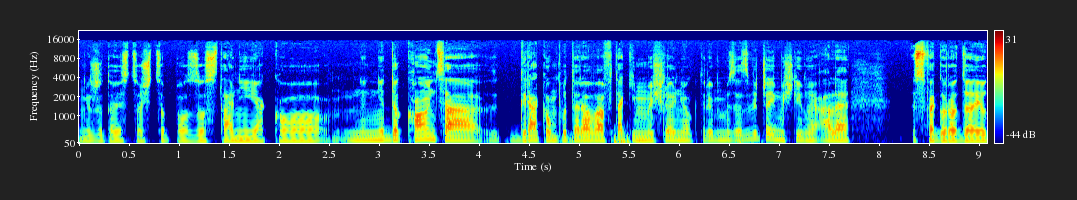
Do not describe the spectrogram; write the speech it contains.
że to jest coś, co pozostanie jako nie do końca gra komputerowa w takim myśleniu, o którym my zazwyczaj myślimy, ale swego rodzaju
